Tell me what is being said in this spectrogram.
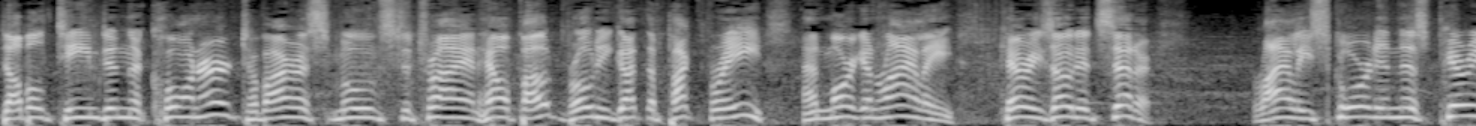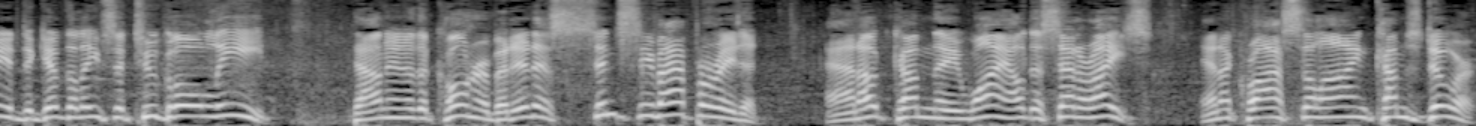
double teamed in the corner. Tavares moves to try and help out. Brodie got the puck free, and Morgan Rielly carries out at center. Rielly scored in this period to give the Leafs a two goal lead down into the corner, but it has since evaporated. And out come the Wild to center ice. And across the line comes Dewar.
